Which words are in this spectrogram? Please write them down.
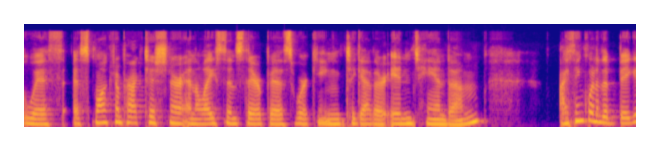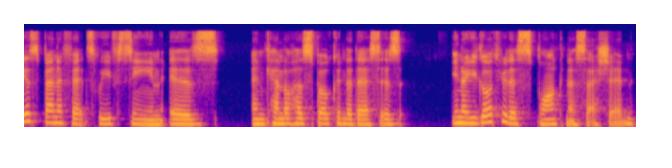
with a Splankna practitioner and a licensed therapist working together in tandem. I think one of the biggest benefits we've seen is, and Kendal has spoken to this, is you know, you go through this Splankna session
